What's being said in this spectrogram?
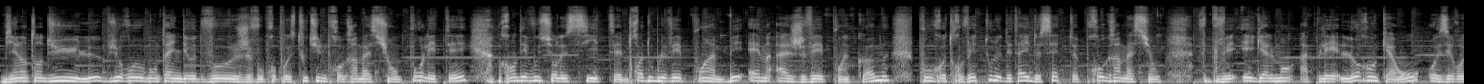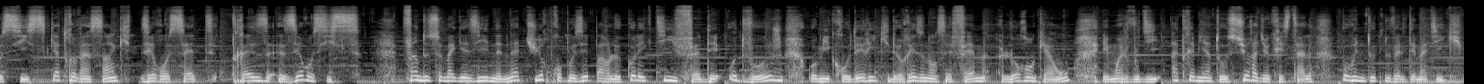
Bien entendu, le bureau Montagne des Hautes-Vosges vous propose toute une programmation pour l'été. Rendez-vous sur le site www.bmhv.com pour retrouver tout le détail de cette programmation. Vous pouvez également appeler Laurent Caron au 06 85 07 13 06. Fin de ce magazine Nature proposé par le collectif des Hautes-Vosges au micro d'Éric de Résonance FM, Laurent Caron. Et moi je vous dis à très bientôt sur Radio Cristal pour une toute nouvelle thématique.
